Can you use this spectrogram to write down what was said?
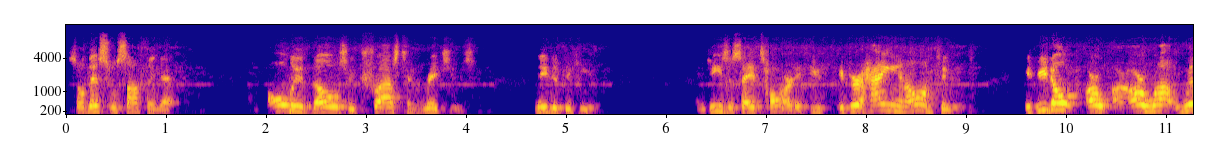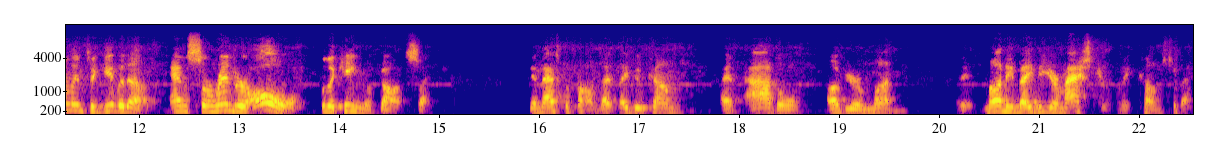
So this was something that only those who trust in riches needed to hear. And Jesus said it's hard if you if you're hanging on to it, if you don't are, are not willing to give it up and surrender all for the kingdom of God's sake, then that's the problem. That they become an idol of your money. Money may be your master when it comes to that.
